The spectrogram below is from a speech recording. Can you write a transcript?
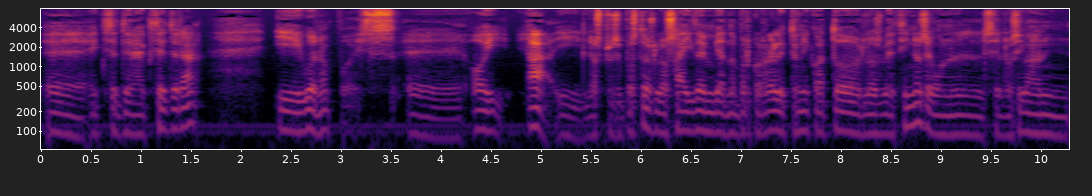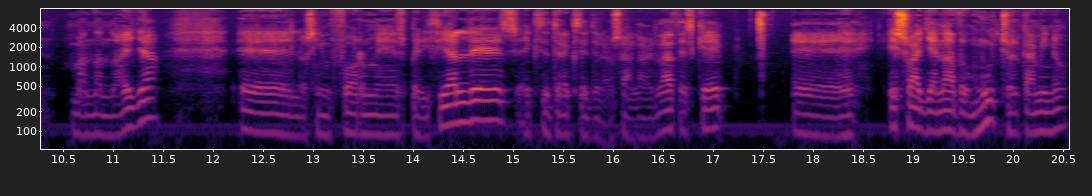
eh, etcétera etcétera y bueno, pues eh, hoy. Ah, y los presupuestos los ha ido enviando por correo electrónico a todos los vecinos según se los iban mandando a ella. eh, los informes periciales, etcétera, etcétera. O sea, la verdad es que eh, eso ha allanado mucho el camino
